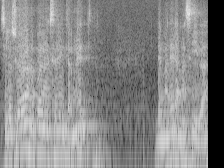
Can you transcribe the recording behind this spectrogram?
Si los ciudadanos no pueden acceder a Internet de manera masiva,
